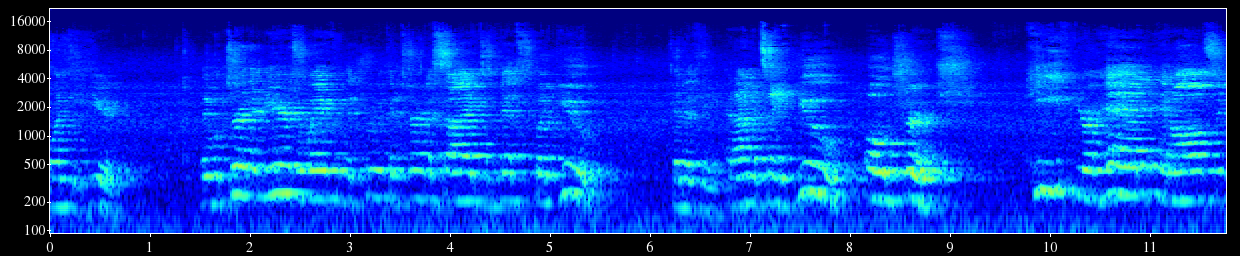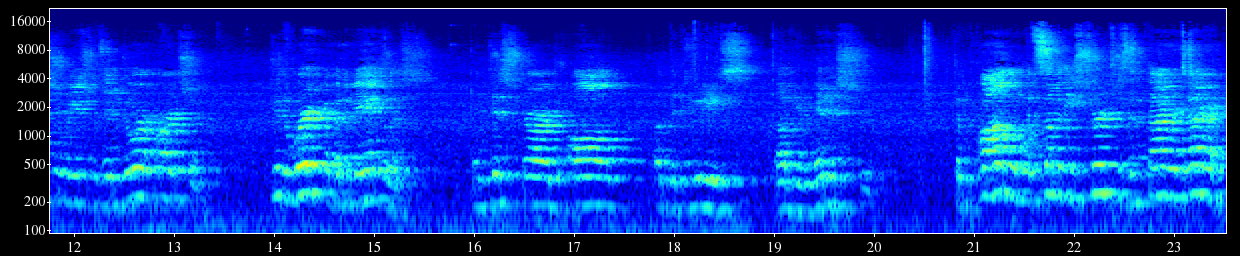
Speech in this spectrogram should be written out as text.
want to hear. They will turn their ears away from the truth and turn aside to myths. But you, Timothy, and I would say you, O church, keep your head in all situations, endure hardship, do the work of an evangelist, and discharge all of the duties of your ministry. The problem with some of these churches in Thyatira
